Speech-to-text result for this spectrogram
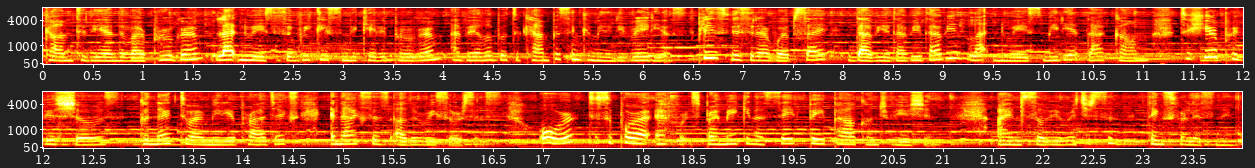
Have come to the end of our program. Latin Waves is a weekly syndicated program available to campus and community radios. Please visit our website www.latinwavesmedia.com to hear previous shows, connect to our media projects, and access other resources, or to support our efforts by making a safe PayPal contribution. I am Sylvia Richardson. Thanks for listening.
